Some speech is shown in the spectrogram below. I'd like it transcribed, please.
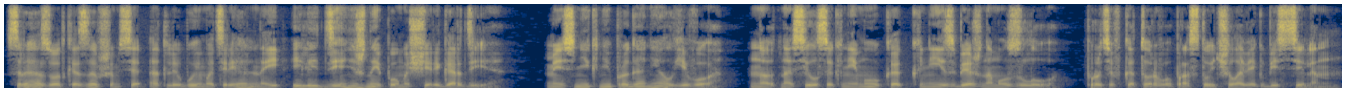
сразу отказавшимся от любой материальной или денежной помощи Ригарди. Мясник не прогонял его, но относился к нему как к неизбежному злу – против которого простой человек бессилен.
